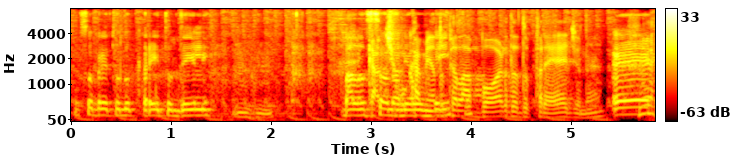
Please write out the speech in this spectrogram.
com o sobretudo preto dele. Uhum. Balançando tipo, caminhando pela borda do prédio, né? É,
